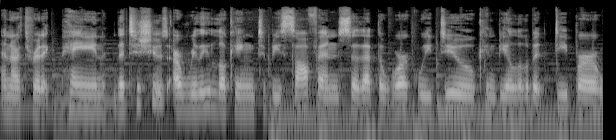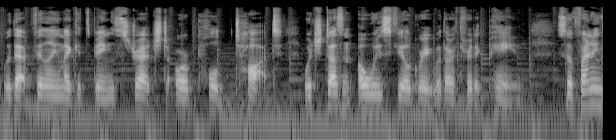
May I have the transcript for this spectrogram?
and arthritic pain, the tissues are really looking to be softened so that the work we do can be a little bit deeper without feeling like it's being stretched or pulled taut, which doesn't always feel great with arthritic pain. So, finding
